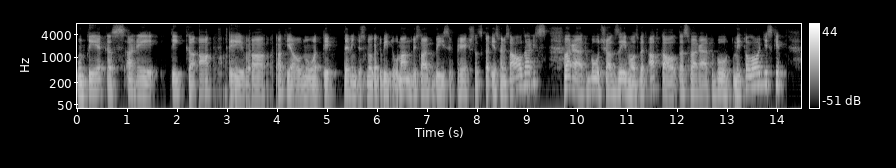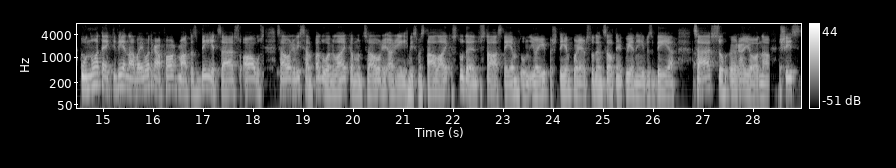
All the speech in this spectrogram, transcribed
un tie, kas arī tika aktīvāk atjaunoti 90. gadu vidū. Man visu laiku bijis priekšstats, ka iespējams Aldaris varētu būt šāds zīmols, bet atkal tas varētu būt mitoloģiski. Un noteikti vienā vai otrā formā tas bija cēsu alus cauri visam padomi laikam un cauri arī vismaz tā laika studentu stāstiem, un jo īpaši tiem, kuriem studentu celtnieku vienības bija cēsu rajonā. Šis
